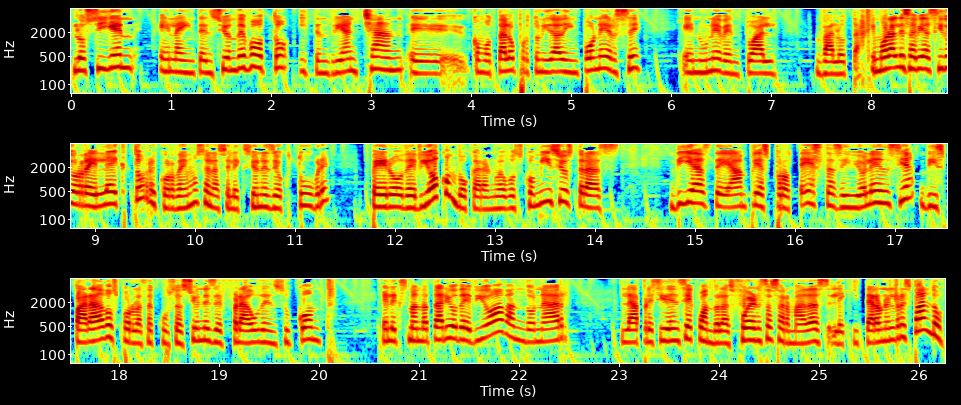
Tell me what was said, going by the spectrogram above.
lo siguen en la intención de voto y tendrían chan, eh, como tal oportunidad de imponerse en un eventual balotaje. Morales había sido reelecto, recordemos, en las elecciones de octubre, pero debió convocar a nuevos comicios tras días de amplias protestas y violencia disparados por las acusaciones de fraude en su contra. El exmandatario debió abandonar la presidencia cuando las Fuerzas Armadas le quitaron el respaldo.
